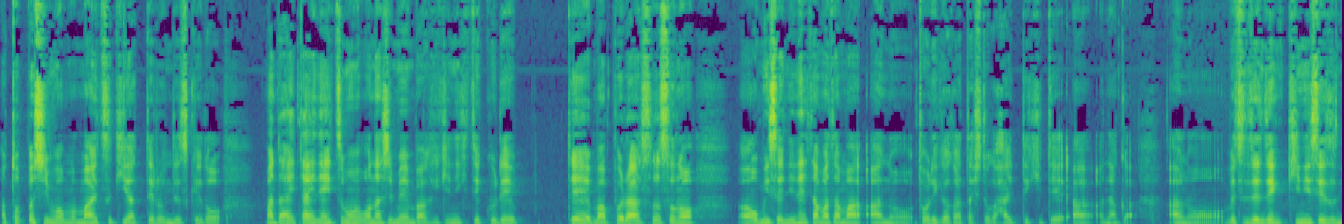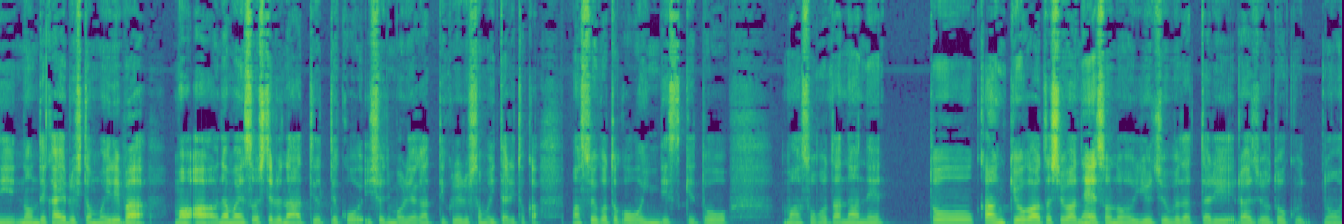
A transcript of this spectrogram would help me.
まあ、トップシーも毎月やってるんですけど、まあ、大体ね、いつも同じメンバーが聞きに来てくれて、まあ、プラス、その、お店にね、たまたま、あの、通りがかった人が入ってきて、あ、なんか、あの、別に全然気にせずに飲んで帰る人もいれば、まあ、あ、生演奏してるなって言って、こう、一緒に盛り上がってくれる人もいたりとか、まあ、そういうことが多いんですけど、まあ、そうだな、ネット環境が私はね、その YouTube だったり、ラジオトークの、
